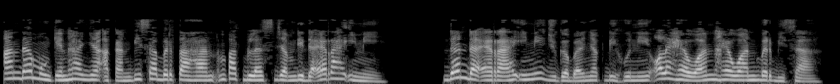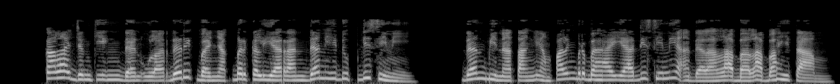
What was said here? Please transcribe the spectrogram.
Anda mungkin hanya akan bisa bertahan 14 jam di daerah ini. Dan daerah ini juga banyak dihuni oleh hewan-hewan berbisa. Kala jengking dan ular derik banyak berkeliaran dan hidup di sini. Dan binatang yang paling berbahaya di sini adalah laba-laba hitam.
